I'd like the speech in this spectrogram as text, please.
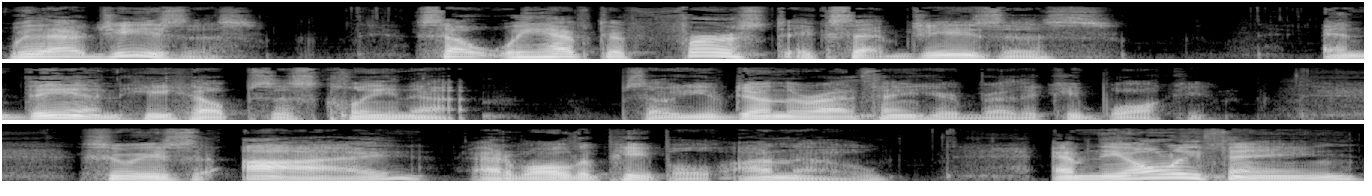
without Jesus. So we have to first accept Jesus, and then he helps us clean up. So you've done the right thing here, brother. Keep walking. So he's I, out of all the people I know, am the only thing,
